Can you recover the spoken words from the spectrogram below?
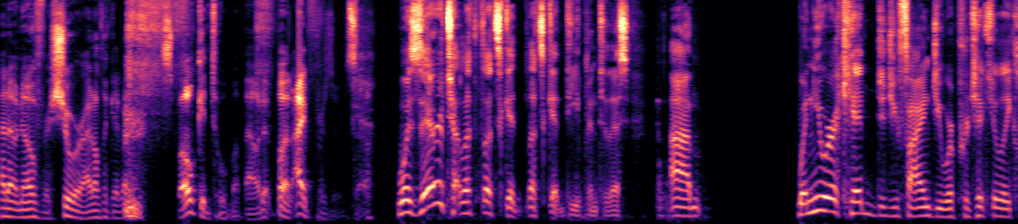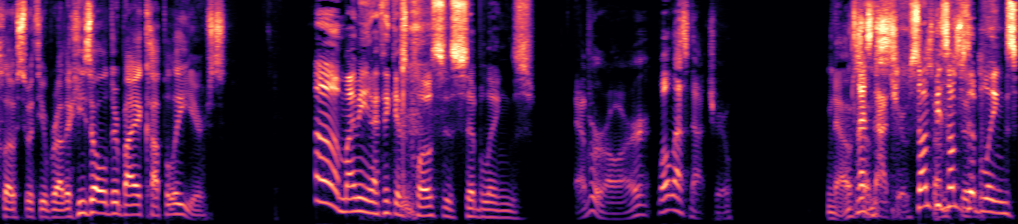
I don't know for sure. I don't think I've ever spoken to him about it, but I presume so. Was there a t- let's let's get let's get deep into this. Um, when you were a kid, did you find you were particularly close with your brother? He's older by a couple of years. Um, I mean, I think as close as siblings ever are. Well, that's not true. No, That's some- not true. Some some, sib- siblings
